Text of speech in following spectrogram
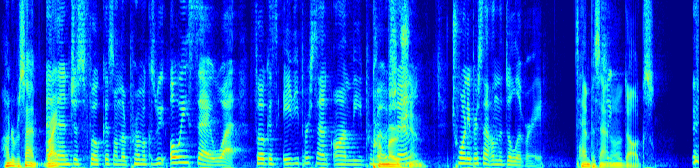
hundred percent, right? and then just focus on the promo because we always say what focus eighty percent on the promotion, Promotion. twenty percent on the delivery. Ten percent on the dogs.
